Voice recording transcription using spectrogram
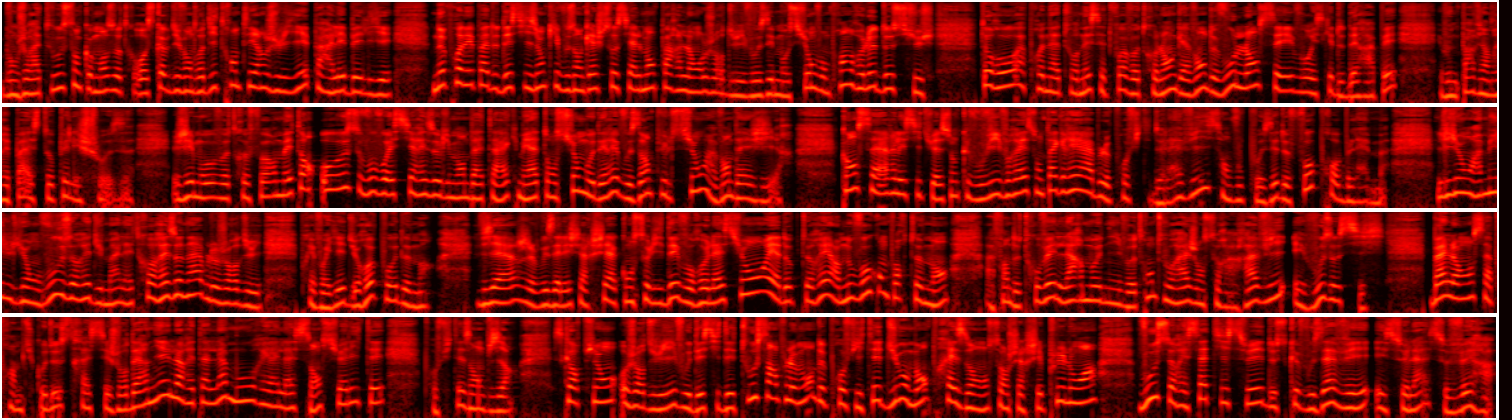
Bonjour à tous, on commence votre horoscope du vendredi 31 juillet par les béliers. Ne prenez pas de décision qui vous engage socialement parlant aujourd'hui, vos émotions vont prendre le dessus. Taureau, apprenez à tourner cette fois votre langue avant de vous lancer, vous risquez de déraper et vous ne parviendrez pas à stopper les choses. Gémeaux, votre forme est en hausse, vous voici résolument d'attaque, mais attention, modérez vos impulsions avant d'agir. Cancer, les situations que vous vivrez sont agréables, profitez de la vie sans vous poser de faux problèmes. Lion, Vous aurez du mal à être raisonnable aujourd'hui. Prévoyez du repos demain. Vierge, vous allez chercher à consolider vos relations et adopterez un nouveau comportement afin de trouver l'harmonie. Votre entourage en sera ravi et vous aussi. Balance, après un petit coup de stress ces jours derniers, l'heure est à l'amour et à la sensualité. Profitez-en bien. Scorpion, aujourd'hui, vous décidez tout simplement de profiter du moment présent sans chercher plus loin. Vous serez satisfait de ce que vous avez et cela se verra.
